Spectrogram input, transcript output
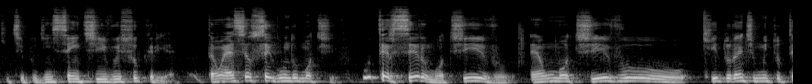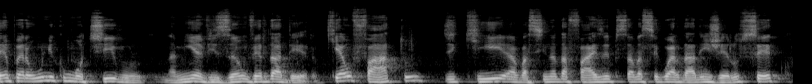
que tipo de incentivo isso cria. Então, esse é o segundo motivo. O terceiro motivo é um motivo que durante muito tempo era o único motivo, na minha visão, verdadeiro, que é o fato de que a vacina da Pfizer precisava ser guardada em gelo seco,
